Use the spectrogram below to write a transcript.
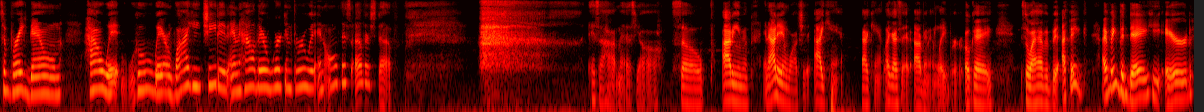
to break down how it, who, where, and why he cheated and how they're working through it and all this other stuff. It's a hot mess, y'all. So I didn't even, and I didn't watch it. I can't. I can't. Like I said, I've been in labor. Okay, so I haven't been. I think. I think the day he aired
